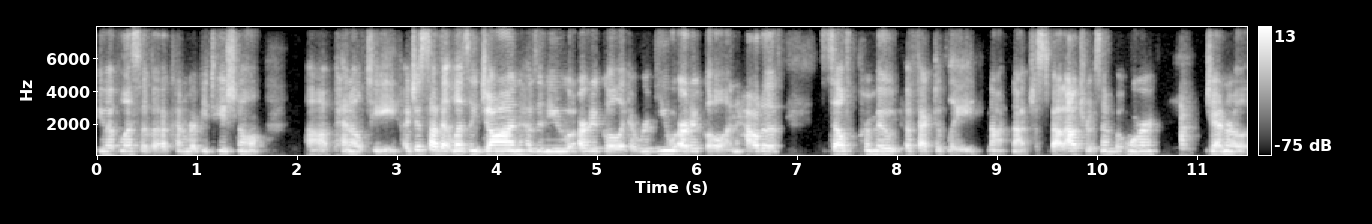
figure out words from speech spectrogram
you have less of a kind of reputational uh, penalty. I just saw that Leslie John has a new article, like a review article on how to self-promote effectively, not not just about altruism, but more general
